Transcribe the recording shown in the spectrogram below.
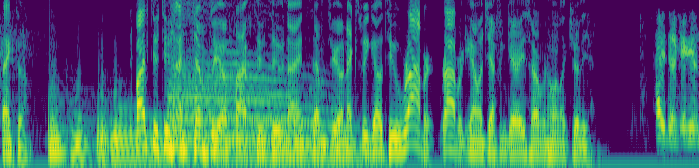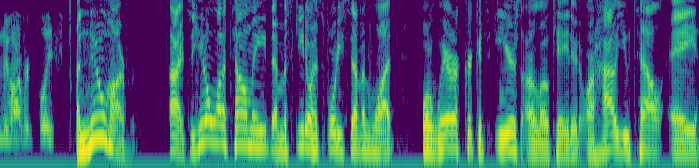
Thank you. 522-9730, 522-9730. Next we go to Robert. Robert, you're on with Geoff and Gary's Harvard Horn Lake Trivia. How you doing? Can I get a new Harvard, please? A new Harvard. All right, so you don't want to tell me that mosquito has 47 what, or where a cricket's ears are located, or how you tell a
